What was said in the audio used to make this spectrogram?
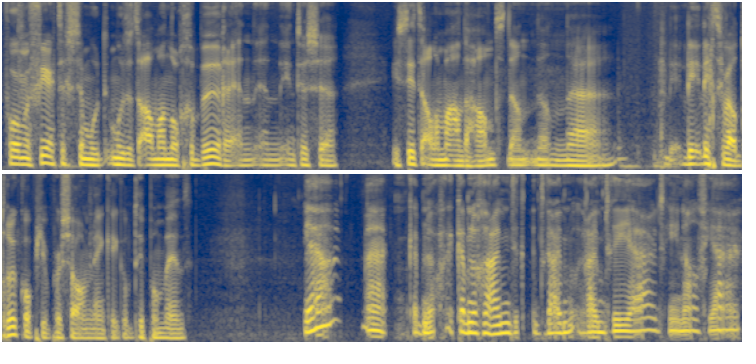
voor mijn veertigste moet, moet het allemaal nog gebeuren. En, en intussen is dit allemaal aan de hand. Dan, dan eh, li- ligt er wel druk op je persoon, denk ik, op dit moment. Ja, maar ik heb nog, ik heb nog ruim, ruim, ruim drie jaar, drieënhalf jaar. Ik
